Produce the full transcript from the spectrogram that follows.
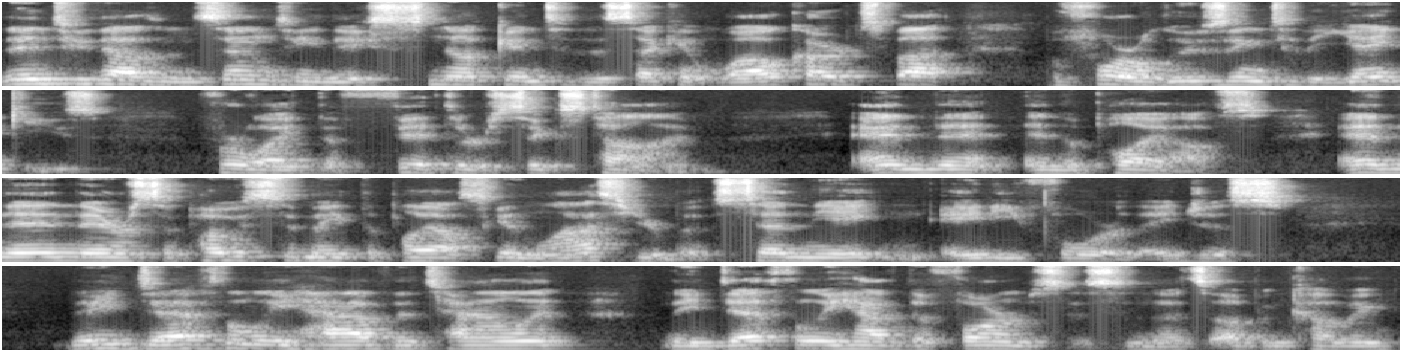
Then in 2017 they snuck into the second wild card spot before losing to the Yankees for like the fifth or sixth time, and then in the playoffs. And then they were supposed to make the playoffs again last year, but 78 and 84. They just they definitely have the talent. They definitely have the farm system that's up and coming.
